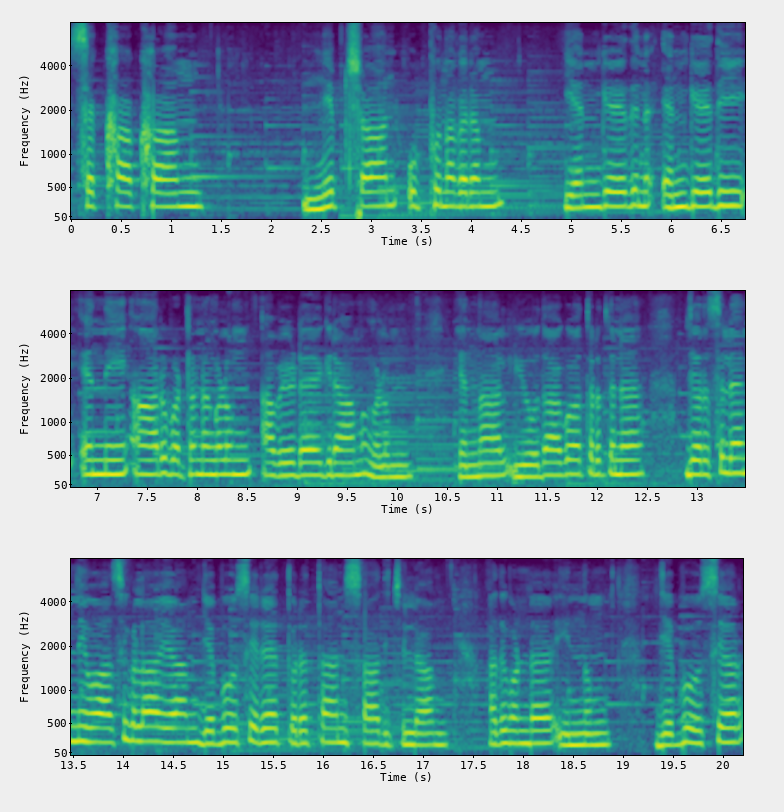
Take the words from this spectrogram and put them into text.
സഖാഖാം നിപ്ഷാൻ ഉപ്പുനഗരം എൻഗേദിന് എൻഗേദി എന്നീ ആറു പട്ടണങ്ങളും അവയുടെ ഗ്രാമങ്ങളും. എന്നാൽ യൂതാഗോത്രത്തിന് ജെറുസലേം നിവാസികളായ ജബൂസിരെ തുരത്താൻ സാധിച്ചില്ല. അതുകൊണ്ട് ഇന്നും ജബൂസ്യർ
